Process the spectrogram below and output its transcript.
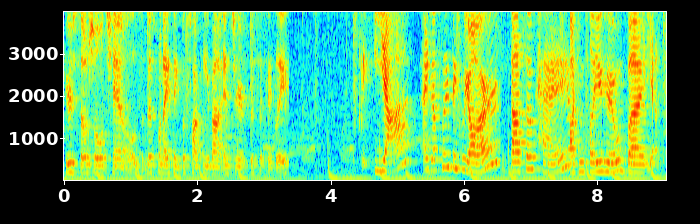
your social channels. This one I think was talking about Instagram specifically. Yeah, I definitely think we are. That's okay. I can tell you who, but yes.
